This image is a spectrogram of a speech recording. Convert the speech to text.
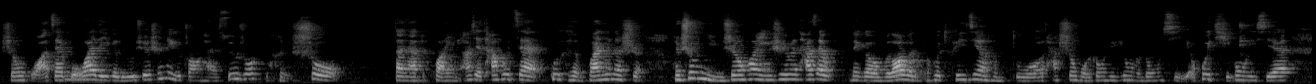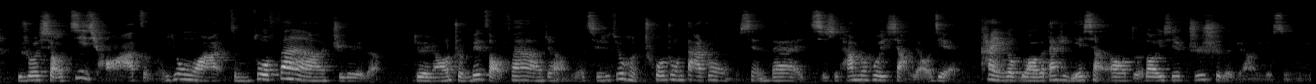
生活啊，在国外的一个留学生的一个状态，所以说很受大家欢迎。而且他会在会很关键的是很受女生欢迎，是因为他在那个 vlog 里面会推荐很多他生活中去用的东西，也会提供一些比如说小技巧啊，怎么用啊，怎么做饭啊之类的。对，然后准备早饭啊，这样子的，其实就很戳中大众。现在其实他们会想了解看一个 vlog，但是也想要得到一些知识的这样一个心理。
